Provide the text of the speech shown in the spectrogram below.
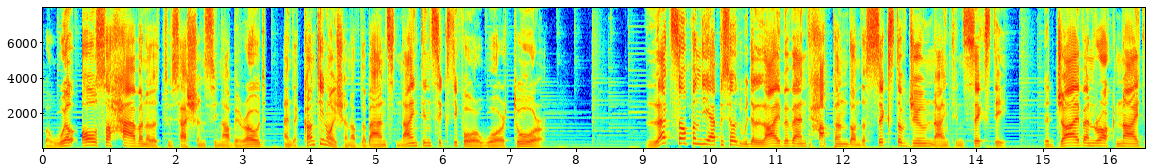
but we'll also have another two sessions in Abbey Road and a continuation of the band's 1964 World Tour. Let's open the episode with a live event happened on the 6th of June 1960 the Jive and Rock Night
